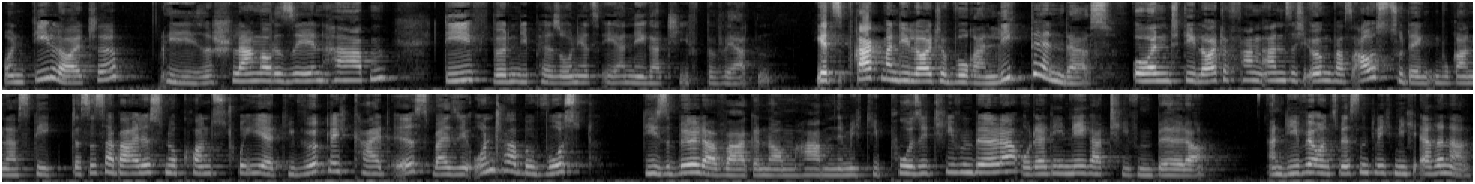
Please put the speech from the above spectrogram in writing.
Und die Leute, die diese Schlange gesehen haben, die würden die Person jetzt eher negativ bewerten. Jetzt fragt man die Leute, woran liegt denn das? Und die Leute fangen an, sich irgendwas auszudenken, woran das liegt. Das ist aber alles nur konstruiert. Die Wirklichkeit ist, weil sie unterbewusst diese Bilder wahrgenommen haben, nämlich die positiven Bilder oder die negativen Bilder, an die wir uns wissentlich nicht erinnern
